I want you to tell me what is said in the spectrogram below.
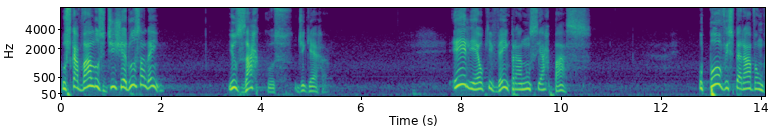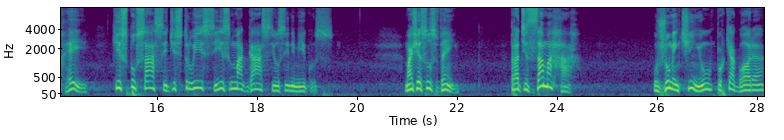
os cavalos de Jerusalém e os arcos de guerra. Ele é o que vem para anunciar paz. O povo esperava um rei que expulsasse, destruísse, esmagasse os inimigos. Mas Jesus vem para desamarrar o jumentinho, porque agora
